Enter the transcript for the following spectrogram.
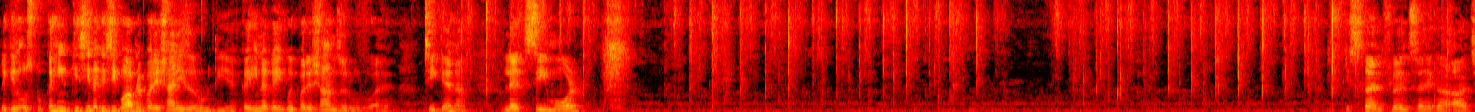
लेकिन उसको कहीं, किसी ना किसी को आपने परेशानी ज़रूर दी है। कहीं ना कहीं कोई परेशान ज़रूर हुआ है। ठीक है ना? लेट्स सी मोर किसका इन्फ्लुएंस रहेगा आज?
